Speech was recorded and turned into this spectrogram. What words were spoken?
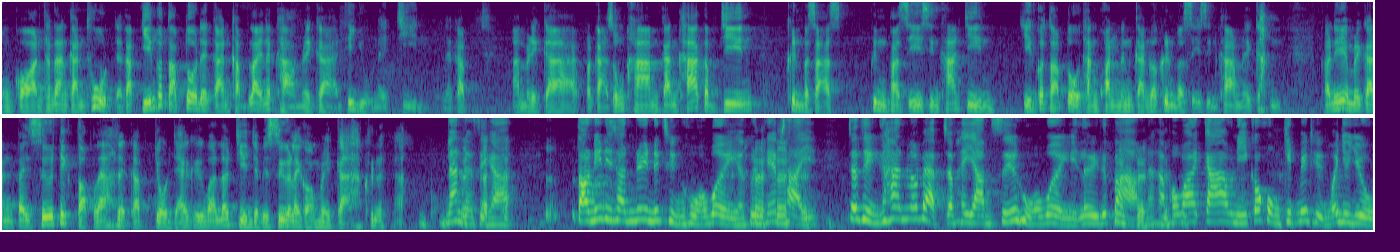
องค์กรทางด้านการทูตนะครับจีนก็ตอบโต้โดยการขับไล่นักข่าวอเมริกาที่อยู่ในจีนนะครับอเมริกาประกาศสงครามการค้ากับจีนขึ้นภาษาขึ้นภาษีสินค้าจีน จีนก็ตอบโต้ทันควันเหมือนกันก็ขึ้นภาษีสินค้าอเมริกัน คราวนี้อเมริกันไปซื้อ t ิ k t o k แล้วนะครับโจทย์ใหญ่คือว่าแล้วจีนจะไปซื้ออะไรของอเมริกาคุณนะนั่นน่ะสิคะ ตอนนี้ดิฉันนึกถึงหัวเว่ยอะคุณเทพชัย จะถึงขั้นว่าแบบจะพยายามซื้อหัวเว่ยเลยหรือเปล่านะคะ เพราะว่าก้าวนี้ก็คงคิดไม่ถึงว่าอยู่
